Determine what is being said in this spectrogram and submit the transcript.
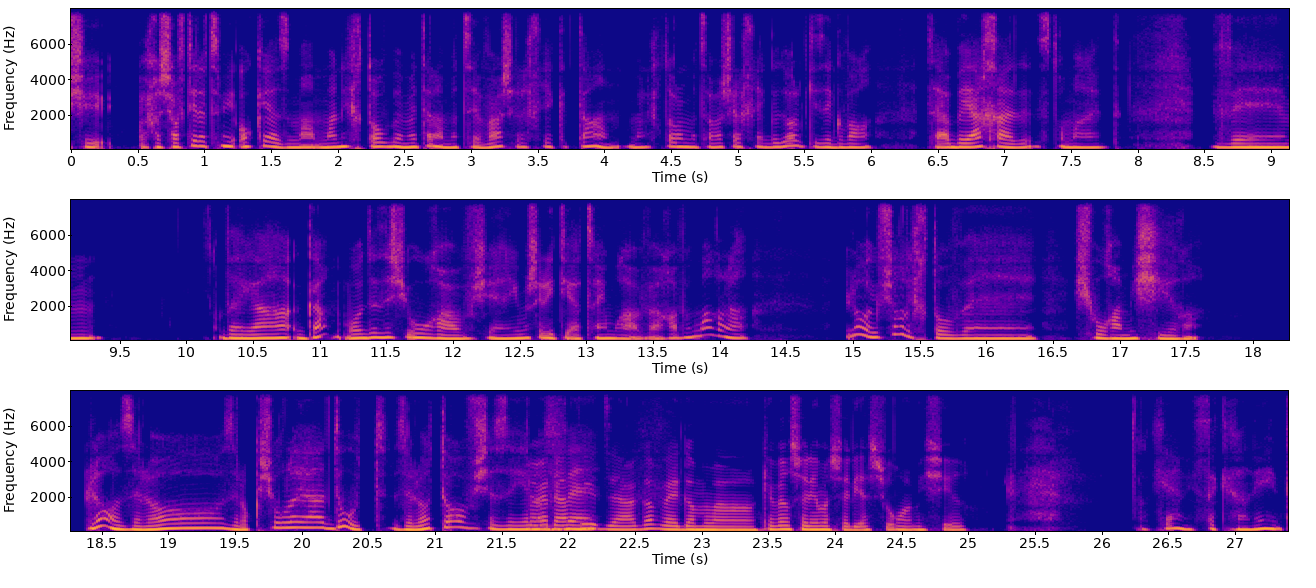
שחשבתי לעצמי, אוקיי, אז מה, מה נכתוב באמת על המצבה של אחי הקטן? מה נכתוב על המצבה של אחי הגדול? כי זה כבר, זה היה ביחד, זאת אומרת. ו... והיה גם עוד איזשהו רב, שאימא שלי התייעצה עם רב, והרב אמר לה, לא, אי אפשר לכתוב אה, שורה משיר. לא, זה לא, זה לא קשור ליהדות, זה לא טוב שזה ילווה. לא ידעתי את זה, אגב, וגם הקבר של אמא שלי יש שורה משיר. אוקיי, אני סקרנית.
